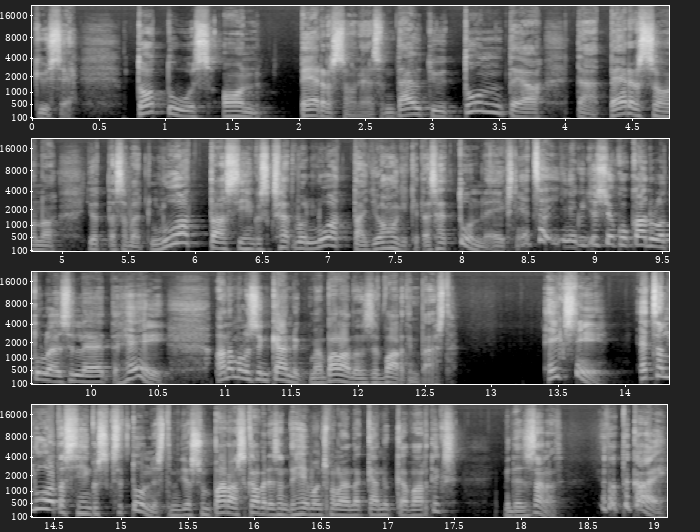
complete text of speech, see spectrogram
kyse. Totuus on persona ja sun täytyy tuntea tämä persona, jotta sä voit luottaa siihen, koska sä et voi luottaa johonkin, ketä sä et tunne, eikö niin? Et sä, niin jos joku kadulla tulee silleen, että hei, anna mulle sen kännykkä, mä palautan sen vartin päästä. Eikö niin? Et sä luota siihen, koska sä tunnistat, mutta jos sun paras kaveri sanoo, että hei, voinko mä laittaa kännykkää vartiksi? Mitä sä sanot? Ja totta kai.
